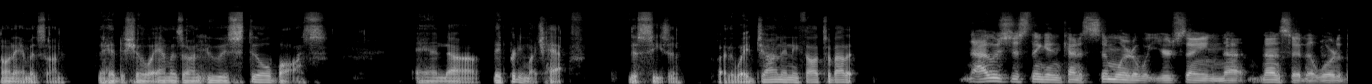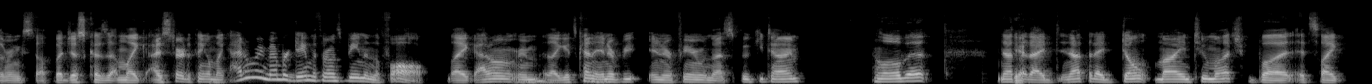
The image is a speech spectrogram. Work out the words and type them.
on Amazon. They had to show Amazon who is still boss. And uh, they pretty much have this season, by the way. John, any thoughts about it? I was just thinking kind of similar to what you're saying, not not necessarily the Lord of the Rings stuff, but just because I'm like, I started thinking, I'm like, I don't remember Game of Thrones being in the fall. Like, I don't rem- mm-hmm. like it's kind of interve- interfering with my spooky time a little bit. Not Yeah. that I not that I don't mind too much, but it's like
